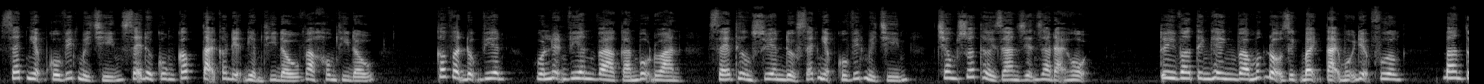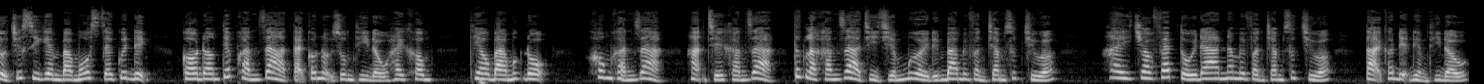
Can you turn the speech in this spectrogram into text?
xét nghiệm COVID-19 sẽ được cung cấp tại các địa điểm thi đấu và không thi đấu. Các vận động viên, huấn luyện viên và cán bộ đoàn sẽ thường xuyên được xét nghiệm COVID-19 trong suốt thời gian diễn ra đại hội. Tùy vào tình hình và mức độ dịch bệnh tại mỗi địa phương, ban tổ chức SEA Games 31 sẽ quyết định có đón tiếp khán giả tại các nội dung thi đấu hay không theo 3 mức độ: không khán giả, hạn chế khán giả, tức là khán giả chỉ chiếm 10 đến 30% sức chứa, hay cho phép tối đa 50% sức chứa tại các địa điểm thi đấu.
